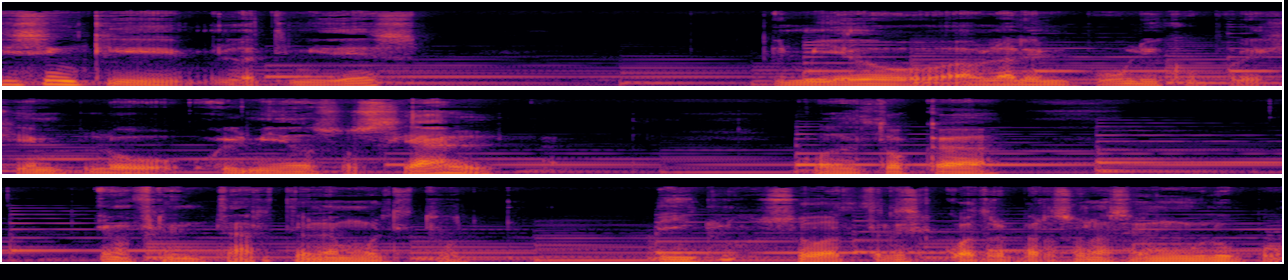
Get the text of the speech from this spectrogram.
Dicen que la timidez, el miedo a hablar en público, por ejemplo, o el miedo social, cuando toca enfrentarte a una multitud e incluso a tres cuatro personas en un grupo,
